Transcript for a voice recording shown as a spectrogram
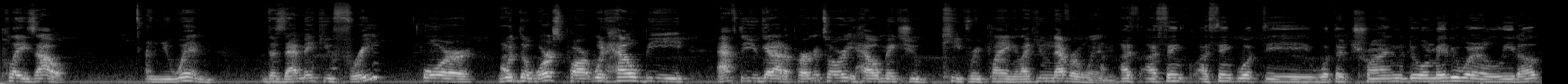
plays out, and you win. Does that make you free, or would the worst part would hell be? After you get out of purgatory, hell makes you keep replaying it, like you never win. I, I think I think what the what they're trying to do, or maybe where it'll lead up,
